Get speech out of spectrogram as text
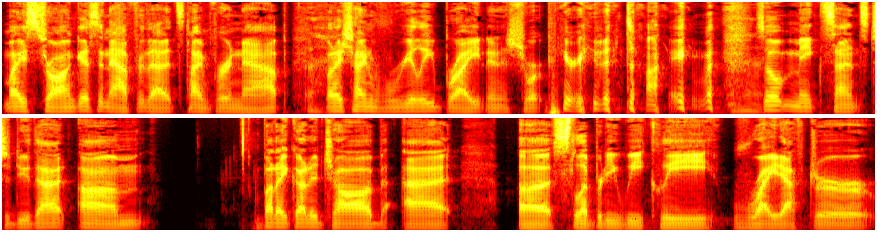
my strongest, and after that, it's time for a nap. But I shine really bright in a short period of time, so it makes sense to do that. Um, but I got a job at uh, Celebrity Weekly right after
